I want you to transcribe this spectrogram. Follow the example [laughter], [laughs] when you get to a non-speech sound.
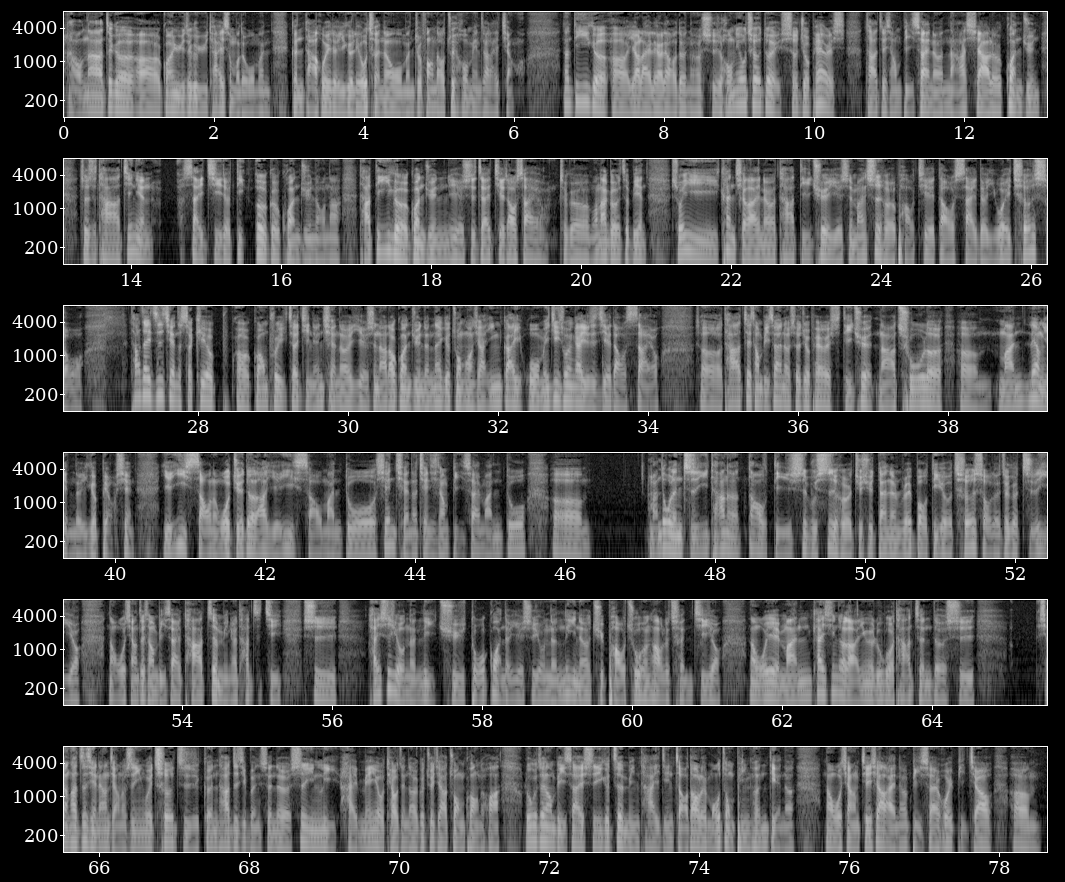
好，那这个呃关于这个雨胎什么的，我们跟大会的一个流程呢，我们就放到最后面再来讲哦。那第一个呃要来聊聊的呢是红牛车队 Sergio Paris，他这场比赛呢拿下了冠军，这是他今年。赛季的第二个冠军哦，那他第一个冠军也是在街道赛哦，这个蒙纳哥这边，所以看起来呢，他的确也是蛮适合跑街道赛的一位车手哦。他在之前的 Secure 呃 Grand Prix 在几年前呢，也是拿到冠军的那个状况下，应该我没记错，应该也是街道赛哦。呃，他这场比赛呢，Sergio Perez 的确拿出了呃蛮亮眼的一个表现，也一扫呢，我觉得啊，也一扫蛮多先前的前几场比赛，蛮多呃蛮多人质疑他呢，到底适不适合继续担任 Red Bull 第二车手的这个质疑哦。那我想这场比赛他证明了他自己是。还是有能力去夺冠的，也是有能力呢去跑出很好的成绩哦。那我也蛮开心的啦，因为如果他真的是像他之前那样讲的，是因为车子跟他自己本身的适应力还没有调整到一个最佳状况的话，如果这场比赛是一个证明他已经找到了某种平衡点呢，那我想接下来呢比赛会比较嗯，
